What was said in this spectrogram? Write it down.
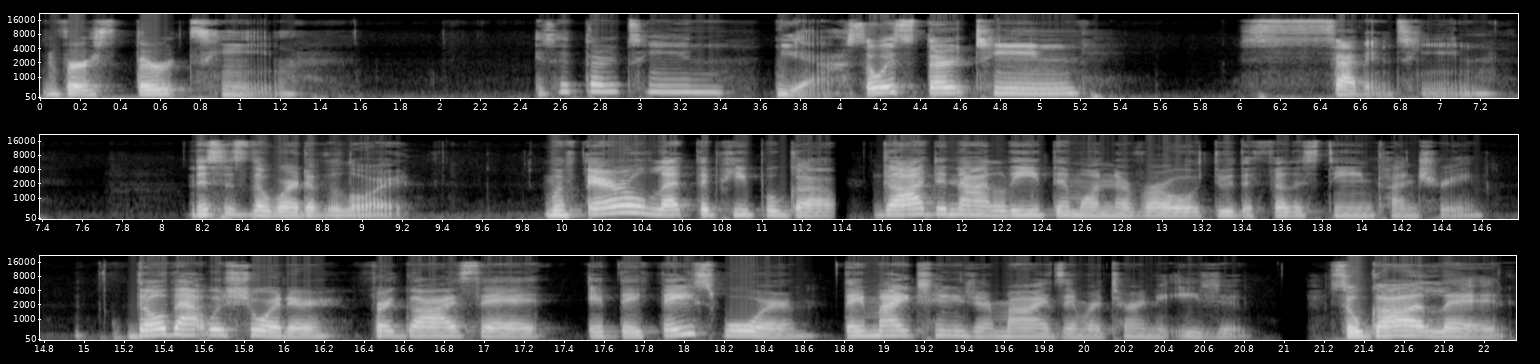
verse 13 is it 13? Yeah. So it's 13, 17. This is the word of the Lord. When Pharaoh let the people go, God did not lead them on the road through the Philistine country. Though that was shorter, for God said, if they face war, they might change their minds and return to Egypt. So God led,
